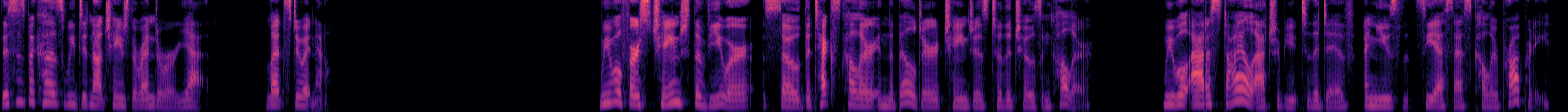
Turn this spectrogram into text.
This is because we did not change the renderer yet. Let's do it now. We will first change the viewer so the text color in the builder changes to the chosen color. We will add a style attribute to the div and use the CSS color property.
